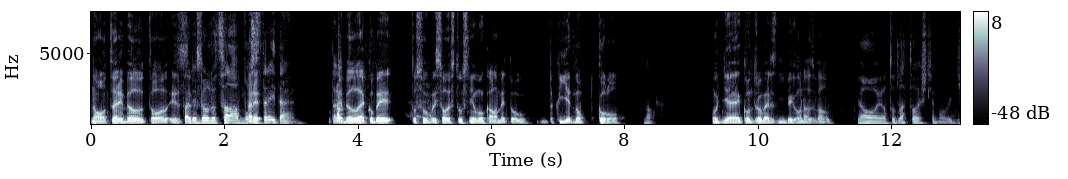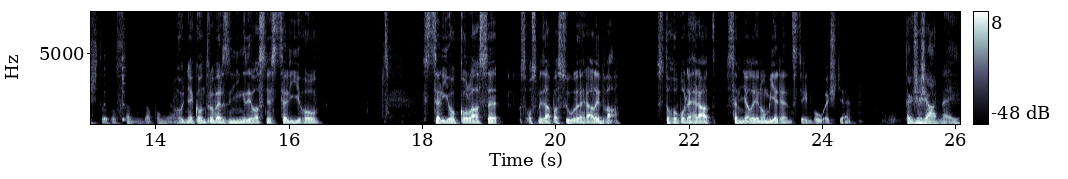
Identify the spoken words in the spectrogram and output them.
no, tady byl to i z, tady byl docela tady- ostrý ten. tady byl jakoby, to souviselo s tou sněmovou kalamitou, takový jedno kolo. No. Hodně kontroverzní bych ho nazval. Jo, jo, tohle to ještě, no vidíš to, to jsem zapomněl. Hodně kontroverzní, kdy vlastně z celého z celého kola se z osmi zápasů odehráli dva. Z toho odehrát se měl jenom jeden z těch dvou ještě. Takže žádnej.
